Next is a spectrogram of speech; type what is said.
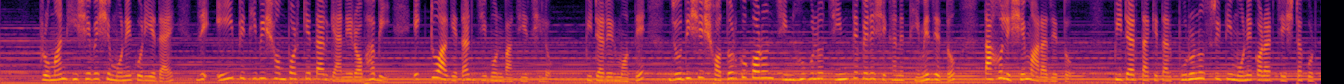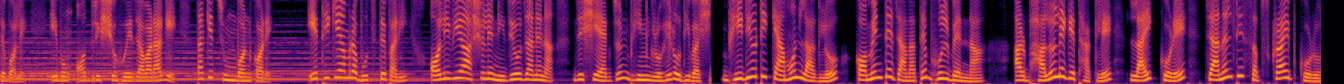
প্রমাণ হিসেবে সে মনে করিয়ে দেয় যে এই পৃথিবী সম্পর্কে তার জ্ঞানের অভাবই একটু আগে তার জীবন বাঁচিয়েছিল। পিটারের মতে, যদি সে সতর্ককরণ চিহ্নগুলো চিনতে পেরে সেখানে থেমে যেত, তাহলে সে মারা যেত। পিটার তাকে তার পুরনো স্মৃতি মনে করার চেষ্টা করতে বলে এবং অদৃশ্য হয়ে যাওয়ার আগে তাকে চুম্বন করে। এ থেকে আমরা বুঝতে পারি, অলিভিয়া আসলে নিজেও জানে না যে সে একজন ভিন গ্রহের অধিবাসী। ভিডিওটি কেমন লাগল কমেন্টে জানাতে ভুলবেন না। আর ভালো লেগে থাকলে লাইক করে চ্যানেলটি সাবস্ক্রাইব করুন।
